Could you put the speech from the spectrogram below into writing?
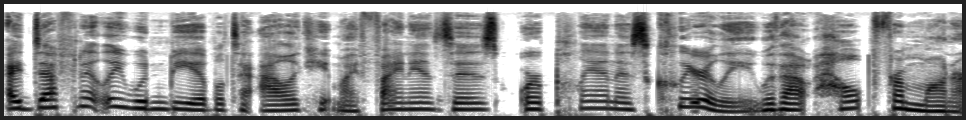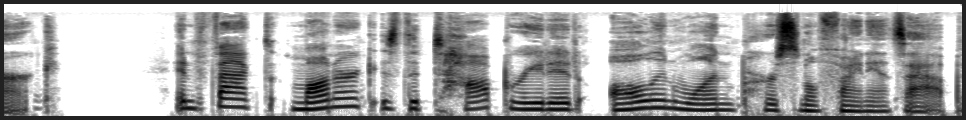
I definitely wouldn't be able to allocate my finances or plan as clearly without help from Monarch. In fact, Monarch is the top rated all in one personal finance app.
